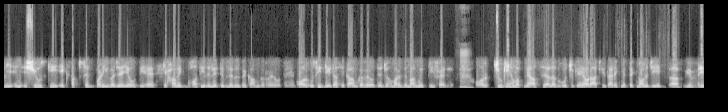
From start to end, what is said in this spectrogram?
ये इन इश्यूज़ की एक सबसे बड़ी वजह ये होती है कि हम एक बहुत ही रिलेटिव लेवल पे काम कर रहे होते हैं और उसी डेटा से काम कर रहे होते हैं जो हमारे दिमाग में प्रीफेड है। और चूँकि हम अपने आप से अलग हो चुके हैं और आज की तारीख में टेक्नोलॉजी एक very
